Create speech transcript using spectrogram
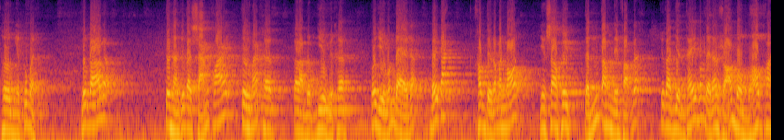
thường nhật của mình. Lúc đó đó, tinh thần chúng ta sảng khoái tươi mát hơn, ta làm được nhiều việc hơn. Có nhiều vấn đề đó, bế tắc, không tìm ra manh mối. Nhưng sau khi tĩnh tâm niệm phật đó, chúng ta nhìn thấy vấn đề đó rõ mồn một thôi.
